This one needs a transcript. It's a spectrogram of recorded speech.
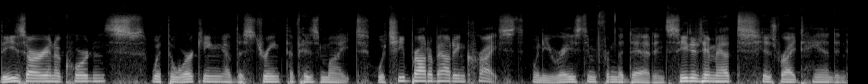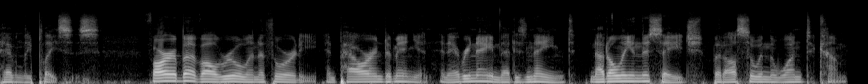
These are in accordance with the working of the strength of his might, which he brought about in Christ, when he raised him from the dead, and seated him at his right hand in heavenly places, far above all rule and authority, and power and dominion, and every name that is named, not only in this age, but also in the one to come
